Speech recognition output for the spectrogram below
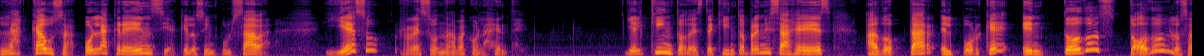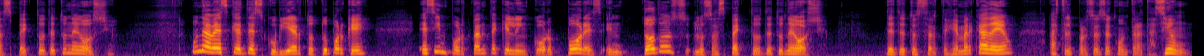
la causa o la creencia que los impulsaba y eso resonaba con la gente. Y el quinto de este quinto aprendizaje es adoptar el por qué en todos, todos los aspectos de tu negocio. Una vez que has descubierto tu por qué, es importante que lo incorpores en todos los aspectos de tu negocio, desde tu estrategia de mercadeo hasta el proceso de contratación.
